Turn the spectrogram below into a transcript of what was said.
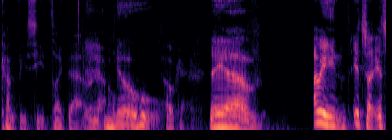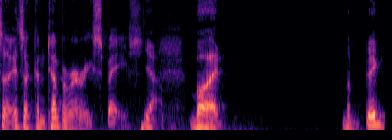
comfy seats like that or no? no, Okay. they have. I mean, it's a it's a it's a contemporary space, Yeah. but the big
